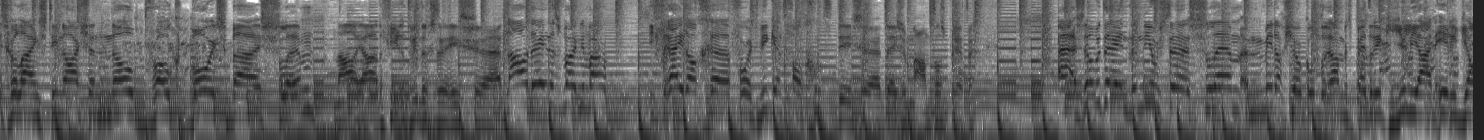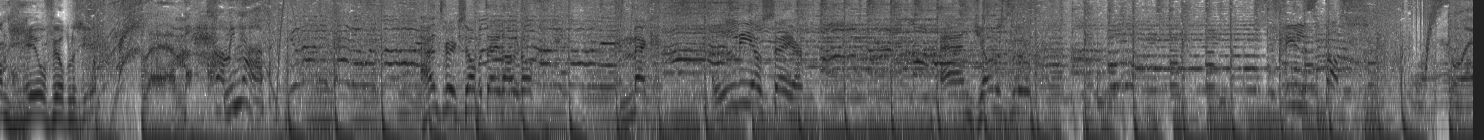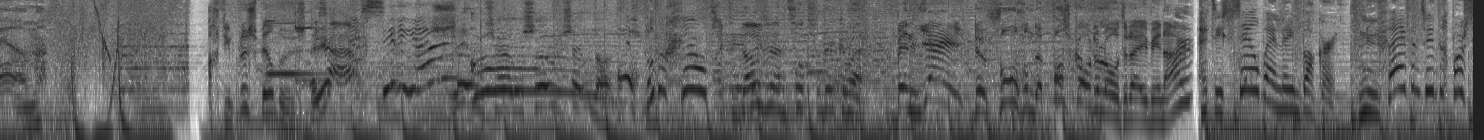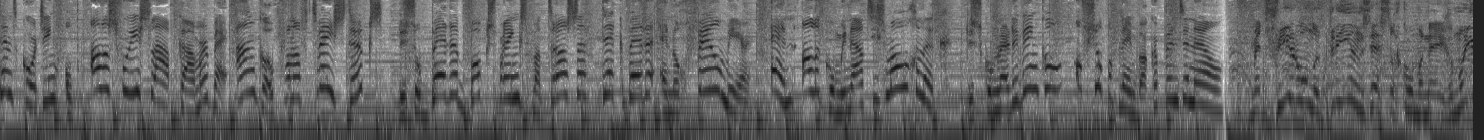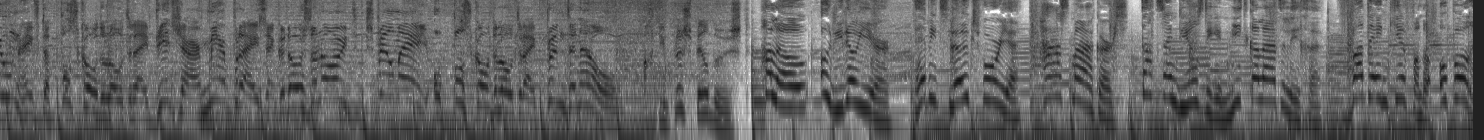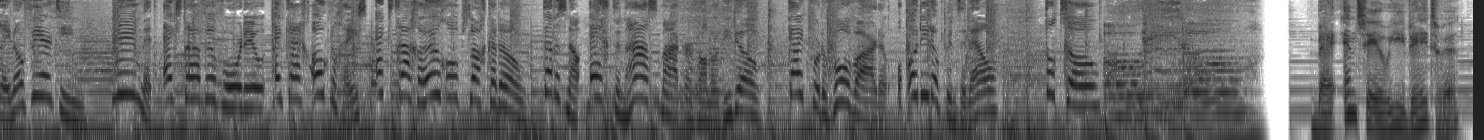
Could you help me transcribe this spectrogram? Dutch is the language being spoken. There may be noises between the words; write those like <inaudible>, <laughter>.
Disco Lines, Tinashe No Broke Boys bij Slam. Nou ja, de 24e is... Uh, nou nee, dat is wel niet waar. Die vrijdag uh, voor het weekend valt goed deze, deze maand. Dat is prettig. Uh, zometeen de nieuwste Slam middagshow komt eraan met Patrick, Julia en Erik Jan. Heel veel plezier. Slam. Coming up. Hendrik zometeen ook nog. Mac, Leo Sayer en Jonas Blue. 18 plus speelbus. Ja. Echt serieus? 7, 7, 7, 7. Oh, wat een geld. 18.000, wat verdikken me. Ben jij de volgende pascode loterijwinnaar? Het is sale bij Leenbakker. Nu 25% korting op alles voor je slaapkamer bij aankoop vanaf twee stuks. Dus op bedden, boksprings, matrassen, dekbedden en nog veel meer. En alle combinaties mogelijk. Dus kom naar de winkel of shop op leenbakker.nl. Met 463,9 miljoen heeft de Postcode Loterij dit jaar meer prijs en cadeaus dan ooit. Speel mee op postcodeloterij.nl. 18 plus speelbewust. Hallo, Odido hier. We hebben iets leuks voor je. Haastmakers. Dat zijn deals die je niet kan laten liggen. Wat denk je van de Oppo Reno 14? Nu met extra veel voordeel en krijg ook nog eens extra geheugenopslag cadeau. Dat is nou echt een haastmaker van Odido. Kijk voor de voorwaarden op odido.nl. Tot zo. Bij NCOI weten we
